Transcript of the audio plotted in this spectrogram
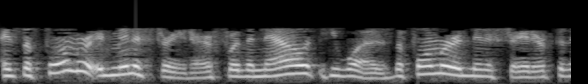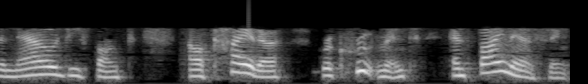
is the former administrator for the now, he was the former administrator for the now defunct Al Qaeda recruitment and financing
